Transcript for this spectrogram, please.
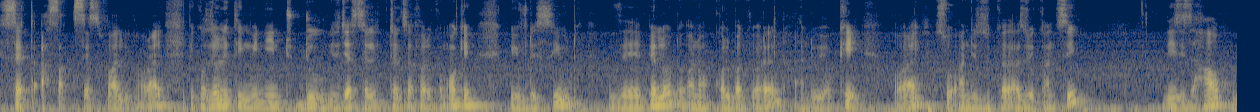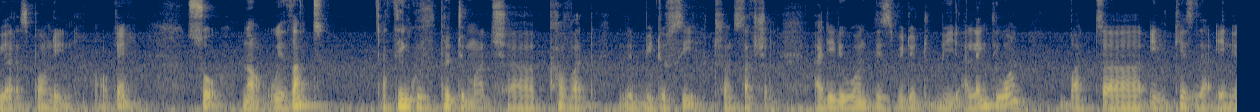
set a success value all right because the only thing we need to do is just tell, tell Safaricom okay we've received the payload on our callback URL and we're okay all right so and as you, can, as you can see this is how we are responding okay? So now with that I think we've pretty much uh, covered the B2C transaction. I didn't want this video to be a lengthy one but uh, in case there are any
